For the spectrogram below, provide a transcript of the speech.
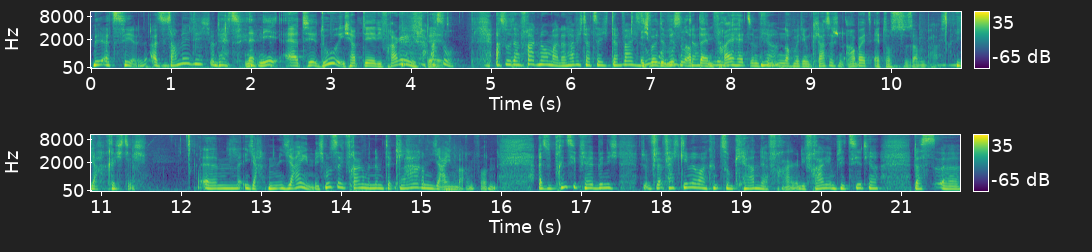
Nee, erzähl. Also sammel dich und erzähl. Ne, nee, erzähl du, ich habe dir die Frage gestellt. Ach so. Ach so, dann frag nochmal. Dann habe ich tatsächlich, dann war ich so Ich wollte wissen, ob dein. Freiheitsempfinden ja. noch mit dem klassischen Arbeitsethos zusammenpasst. Ja, richtig. Ähm, ja, ein Jein. Ich muss die Frage mit einem klaren Jein beantworten. Also prinzipiell bin ich, vielleicht gehen wir mal zum Kern der Frage. Die Frage impliziert ja, dass, äh,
